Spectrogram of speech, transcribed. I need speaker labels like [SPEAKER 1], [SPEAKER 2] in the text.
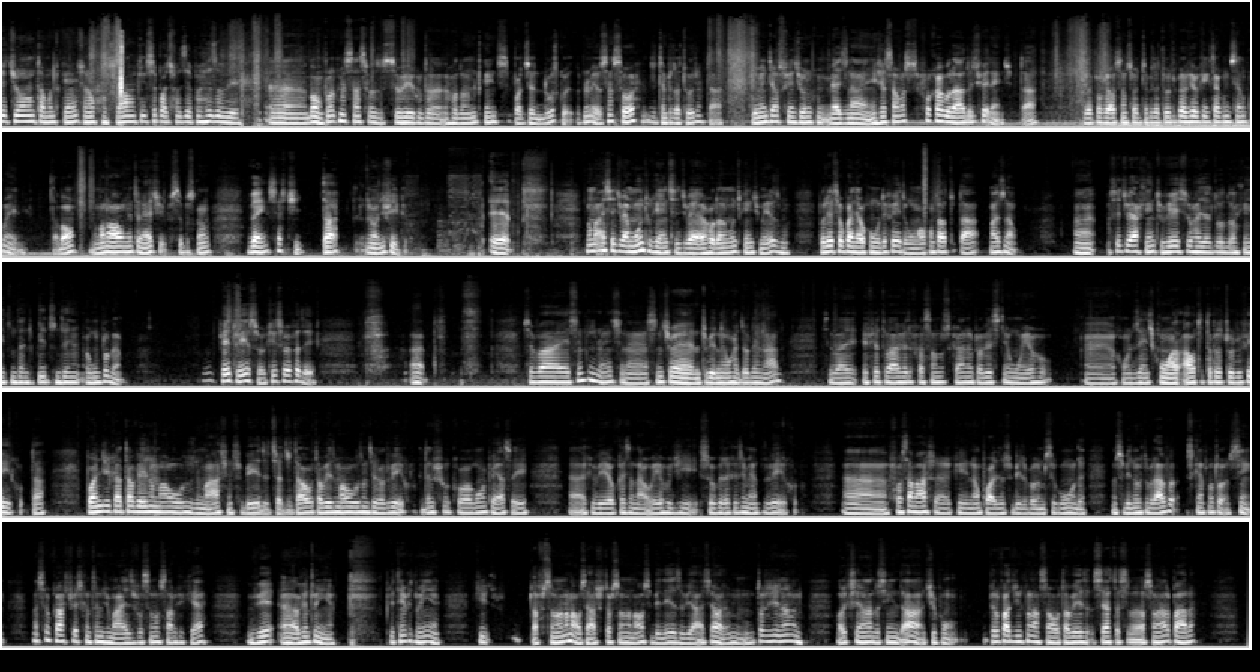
[SPEAKER 1] Fiat Uno está muito quente, não funciona, o que você pode fazer para resolver? Uh, bom, para começar, se o seu veículo está rodando muito quente, você pode ser duas coisas. Primeiro, sensor de temperatura, tá? Primeiro tem os Fiat Uno que mede na injeção, mas se for carburado é diferente, tá? Você vai procurar o sensor de temperatura para ver o que está acontecendo com ele, tá bom? No manual, na internet, você buscando, vem certinho, tá? Onde fica. É, no mais, se estiver muito quente, se estiver rodando muito quente mesmo, Poderia ser o painel com defeito, com mau contato, tá? Mas não. Ah, se tiver ar quente, vê se o radiador do ar quente não está entupido, se não tem algum problema. Feito isso, o que você vai fazer? Ah, você vai simplesmente, né? Se não tiver entupido nenhum radiador nem nada, você vai efetuar a verificação do scanner para ver se tem algum erro é, condizente com a alta temperatura do veículo, tá? Pode indicar talvez um mau uso de marcha em subida, etc. Tal, talvez um mau uso anterior do veículo, que identificou alguma peça aí que veio ocasionar o erro de superaquecimento do veículo. Uh, força marcha que não pode na subida programa segunda, na subida muito brava, esquenta o motor. Sim, mas se o carro estiver esquentando demais e você não sabe o que é, vê uh, a ventoinha. Porque tem ventoinha que tá funcionando mal. Você acha que tá funcionando mal, se beleza, viagem, olha, não tô girando. A hora que você anda assim, dá, tipo, pelo fato de inclinação, ou talvez certa aceleração, ela para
